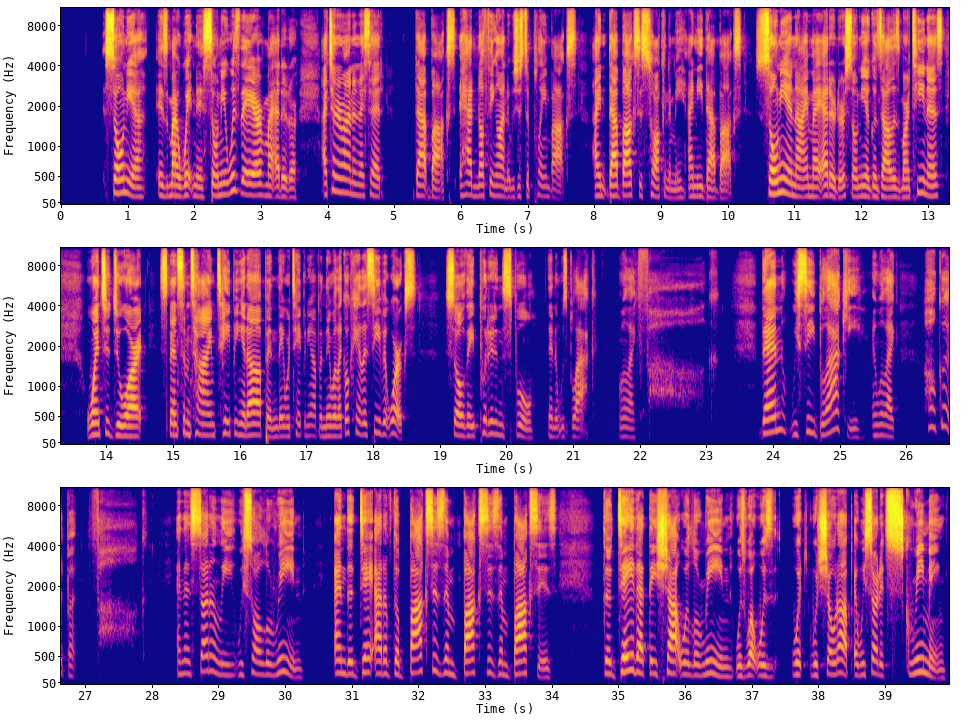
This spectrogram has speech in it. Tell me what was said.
Sonia is my witness. Sonia was there, my editor. I turned around and I said, that box, it had nothing on it. Was just a plain box. I, that box is talking to me. I need that box. Sonia and I, my editor, Sonia Gonzalez Martinez, went to Duart, spent some time taping it up, and they were taping it up, and they were like, okay, let's see if it works. So they put it in the spool, then it was black. And we're like, fuck. Then we see Blackie, and we're like, oh, good, but fuck. And then suddenly we saw Lorine, and the day out of the boxes and boxes and boxes, the day that they shot with Lorine was what was what, what showed up, and we started screaming.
